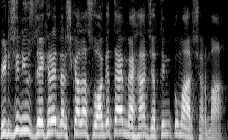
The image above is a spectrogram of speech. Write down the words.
PTC news ਦੇਖ ਰਹੇ ਦਰਸ਼ਕਾਂ ਦਾ ਸਵਾਗਤ ਹੈ। ਮੈਂ ਹਾਂ ਜਤਿਨ ਕੁਮਾਰ ਸ਼ਰਮਾ।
